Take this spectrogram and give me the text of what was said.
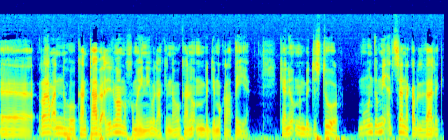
آه، رغم أنه كان تابع للإمام الخميني ولكنه كان يؤمن بالديمقراطية كان يؤمن بالدستور منذ مئة سنة قبل ذلك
